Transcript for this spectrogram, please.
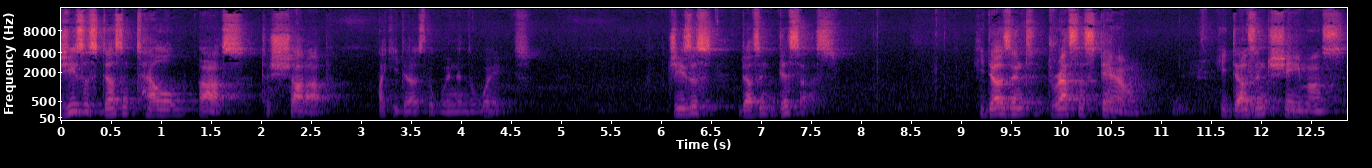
Jesus doesn't tell us to shut up like he does the wind and the waves. Jesus doesn't diss us. He doesn't dress us down. He doesn't shame us.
